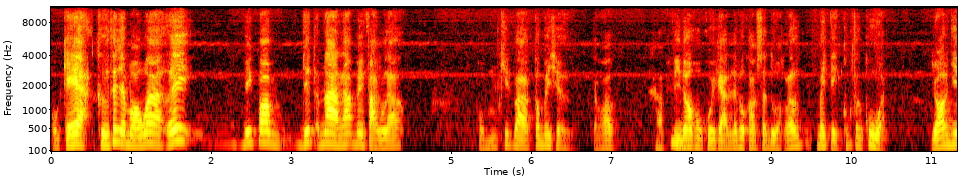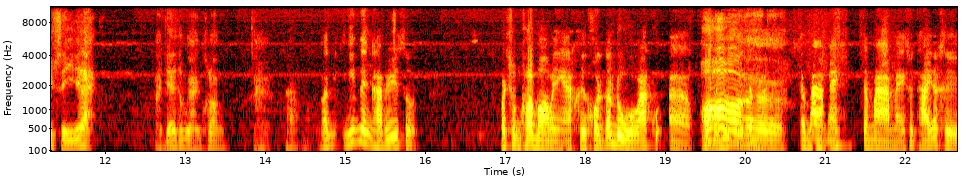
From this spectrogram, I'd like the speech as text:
โอเคอะคือถ้าจะมองว่า เอ้ยบิ๊กป้อมยึดอำนาจแล้วไม่ฟังแล้ว ผมคิดว่าก็ไม่เชิง แต่ว่าพี่น้องคงคุยกันแล้วเพื่อความสะดวกแล้วไม่ติดคุกทั้งคู่อะย้อมยี่สี่นี่แหละ อาจจะได้ทำงานคล่องนะฮะแล้วนิดนึงครับพี่วิสุทธ์ประชุมครมเป็นยังไงคือคนก็ดูว่าเอ่อคุณประยุทธ์จะมาจะมาไหมจะมาไหมสุดท้ายก็คือ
